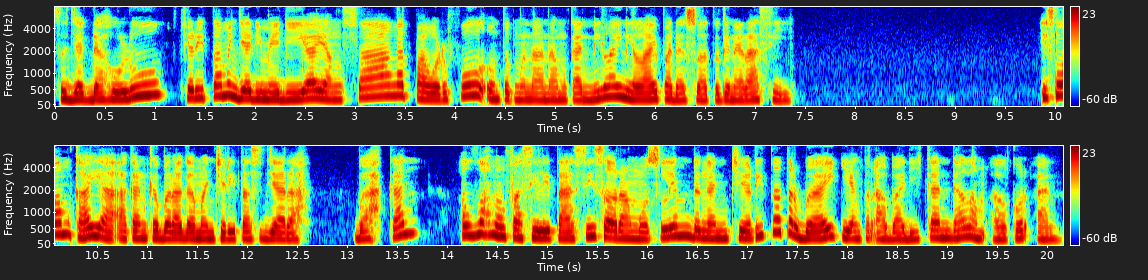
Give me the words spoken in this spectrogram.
Sejak dahulu, cerita menjadi media yang sangat powerful untuk menanamkan nilai-nilai pada suatu generasi. Islam kaya akan keberagaman cerita sejarah. Bahkan, Allah memfasilitasi seorang Muslim dengan cerita terbaik yang terabadikan dalam Al-Quran.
